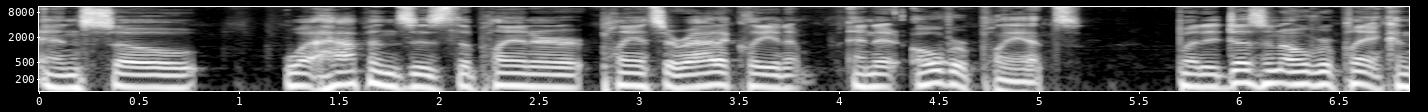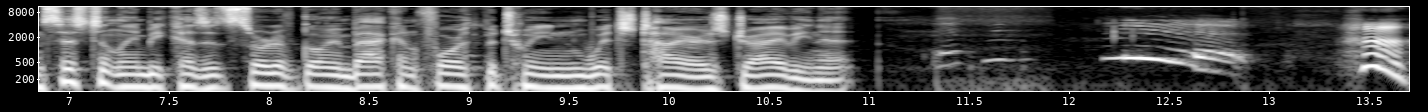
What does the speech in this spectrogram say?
And so what happens is the planter plants erratically and it, and it overplants. But it doesn't overplant consistently because it's sort of going back and forth between which tire is driving it. Huh.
